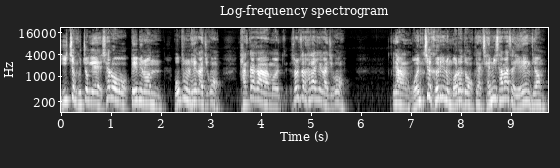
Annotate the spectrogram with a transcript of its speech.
이천 그쪽에 새로 배민원 오픈을 해가지고 단가가 뭐 쏠쏠하다게 해가지고 그냥 원체 거리는 멀어도 그냥 재미 삼아서 여행 겸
